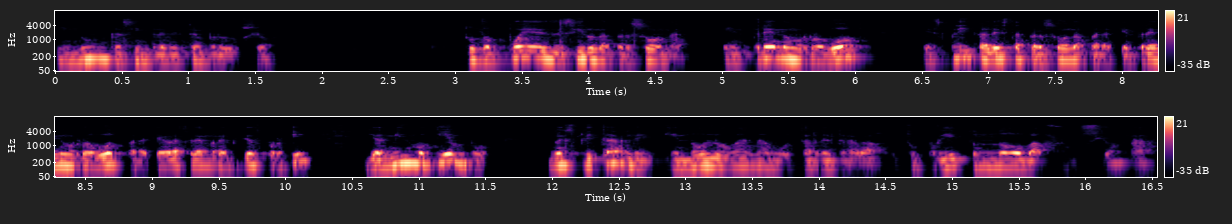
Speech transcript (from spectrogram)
y nunca se implementó en producción. Tú no puedes decir a una persona, entrena un robot explícale a esta persona para que entrene un robot, para que haga las tareas repetidas por ti, y al mismo tiempo no explicarle que no lo van a botar del trabajo, tu proyecto no va a funcionar.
